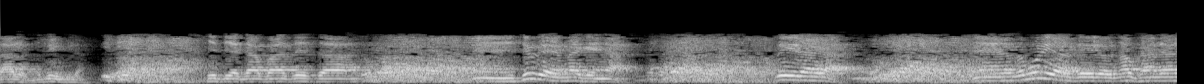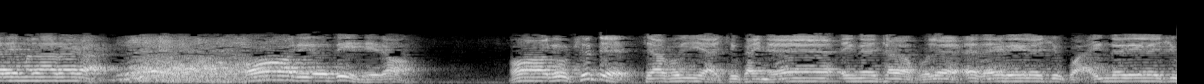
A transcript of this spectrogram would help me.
လားလို့မသိဘူးလားသိပါပါဖြစ်ပြကဘာသစ္စာအင်းရှုတဲ့မဂ္ဂင်ကသေတာကအဲသမုဒယသေလို့နောက်ခန္ဓာတွေမလာတာကဩဒီလိုသိနေတော့ဩတို့ဖြစ်တဲ့ဆရာဘုန်းကြီးကရှုခိုင်းတယ်အိမ်ထဲ၆ယောက်ကိုလည်းအဲ့ဒါတွေလည်းရှုกว่าအိမ်တွေလည်းရှု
